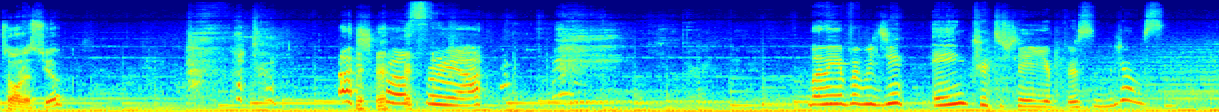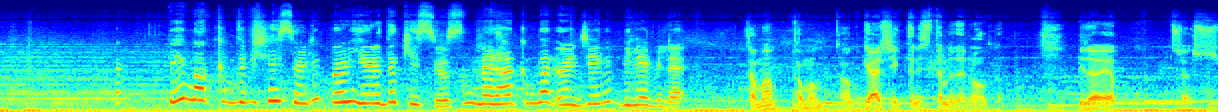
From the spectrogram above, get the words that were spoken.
Sonrası yok. Aşk olsun ya. Bana yapabileceğin en kötü şeyi yapıyorsun biliyor musun? Benim hakkımda bir şey söyleyip böyle yarıda kesiyorsun. Merakımdan öleceğimi bile bile. Tamam, tamam, tamam. Gerçekten istemeden oldu. Bir daha yap. Söz.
